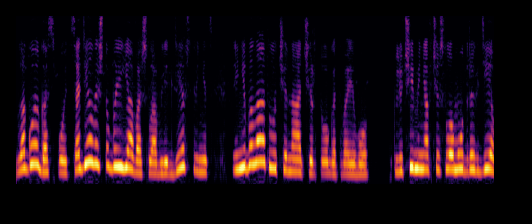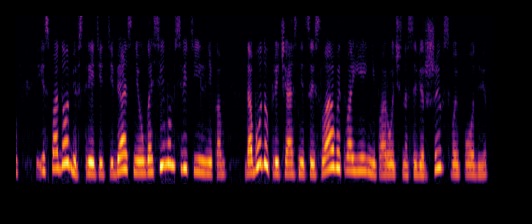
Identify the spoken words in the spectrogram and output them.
Благой Господь, соделай, чтобы и я вошла в лик девственниц и не была отлучена от чертога Твоего. Включи меня в число мудрых дев и исподоби встретить Тебя с неугасимым светильником, да буду причастницей славы Твоей, непорочно совершив свой подвиг.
